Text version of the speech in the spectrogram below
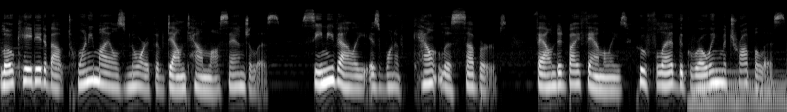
Located about 20 miles north of downtown Los Angeles, Simi Valley is one of countless suburbs founded by families who fled the growing metropolis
